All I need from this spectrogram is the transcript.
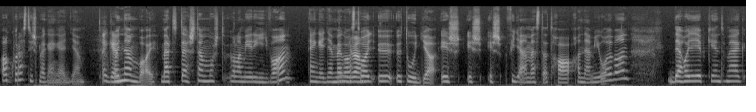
akkor azt is megengedjem. Igen. Hogy nem baj, mert a testem most valamiért így van, engedje meg azt, hogy ő, ő tudja, és, és, és figyelmeztet, ha, ha nem jól van, de hogy egyébként meg,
